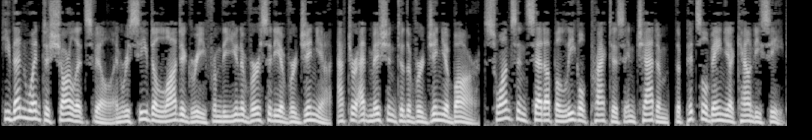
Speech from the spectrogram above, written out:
He then went to Charlottesville and received a law degree from the University of Virginia. After admission to the Virginia bar, Swanson set up a legal practice in Chatham, the Pittsylvania county seat.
